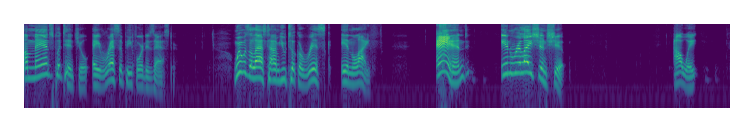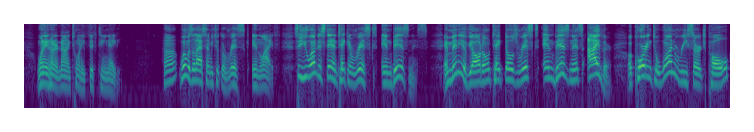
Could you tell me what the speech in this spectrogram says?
a man's potential a recipe for disaster? When was the last time you took a risk in life and in relationship? I'll wait. 1 800 920 1580. Huh? When was the last time you took a risk in life? See, you understand taking risks in business. And many of y'all don't take those risks in business either. According to one research poll,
